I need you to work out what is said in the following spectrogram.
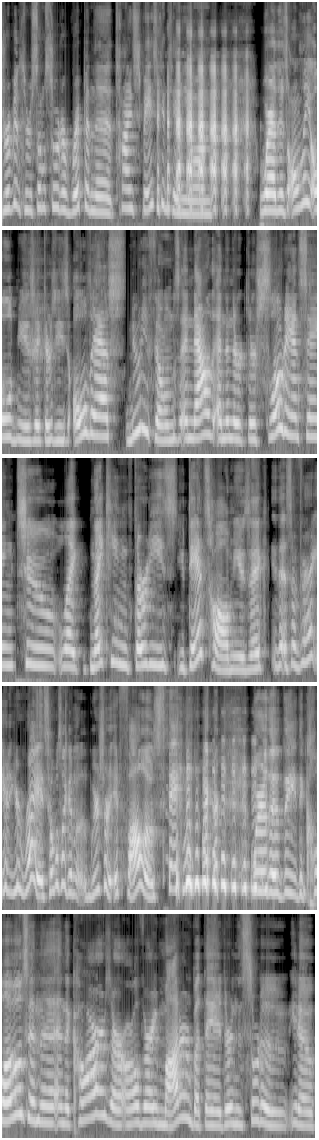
driven through some sort of rip in the time space continuum, where there's only old music. There's these old ass nudie films, and now and then they're they're slow dancing to like 1930s dance hall music. It's a very you're right. It's almost like a weird sort of it follows thing where, where the, the the clothes and the and the cars are, are all very modern, but they they're in this sort of you know.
